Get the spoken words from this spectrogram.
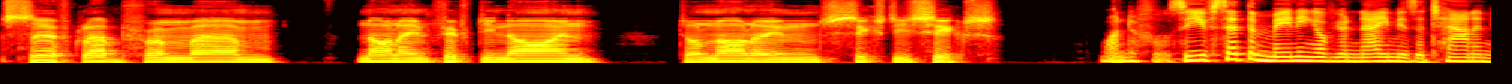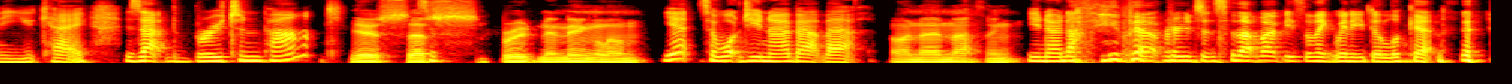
Surf Club from um, 1959 till 1966. Wonderful. So, you've said the meaning of your name is a town in the UK. Is that the Bruton part? Yes, that's Bruton in England. Yeah. So, what do you know about that? I know nothing. You know nothing about Bruton, so that might be something we need to look at.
